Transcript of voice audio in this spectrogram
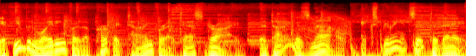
If you've been waiting for the perfect time for a test drive, the time is now. Experience it today.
